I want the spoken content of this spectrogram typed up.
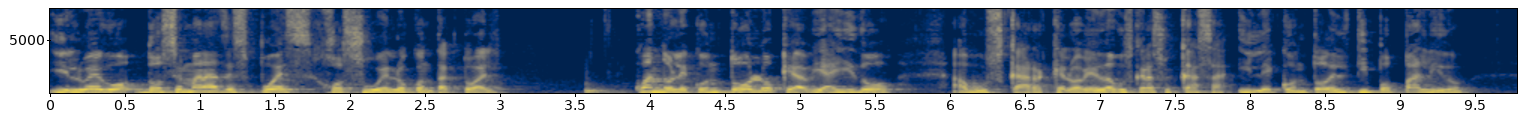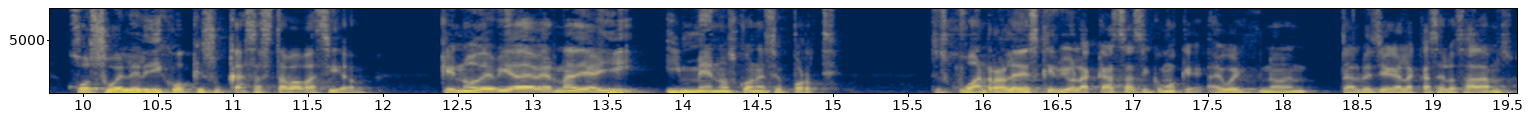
Y luego, dos semanas después, Josué lo contactó a él. Cuando le contó lo que había ido a buscar, que lo había ido a buscar a su casa y le contó del tipo pálido, Josué le dijo que su casa estaba vacía, que no debía de haber nadie ahí y menos con ese porte. Entonces Juanra le describió la casa así como que, ay güey, tal vez llegue a la casa de los Adams.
